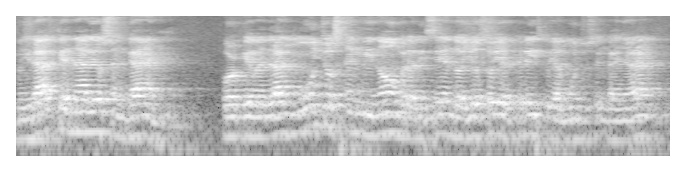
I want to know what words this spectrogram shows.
mirad que nadie os engañe, porque vendrán muchos en mi nombre diciendo, yo soy el Cristo, y a muchos se engañarán.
